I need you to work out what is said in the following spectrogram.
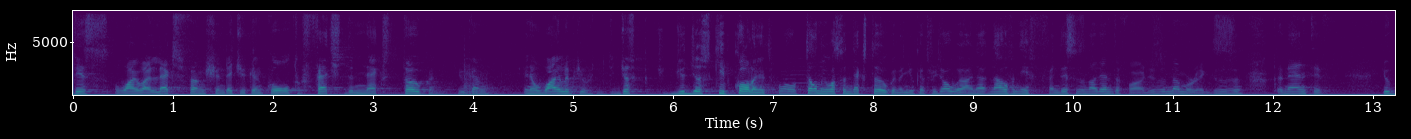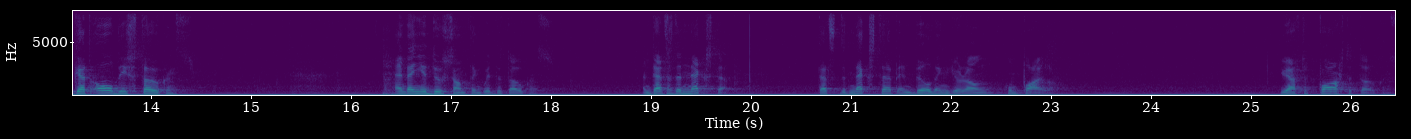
this YYLex function that you can call to fetch the next token. You can, in a while loop, you just you just keep calling it. Well, tell me what's the next token, and you can say, oh, well, I now have an if, and this is an identifier, this is a numeric, this is a, an antif. You get all these tokens, and then you do something with the tokens. And that's the next step. That's the next step in building your own compiler. You have to parse the tokens.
